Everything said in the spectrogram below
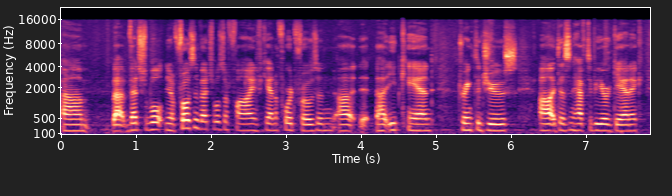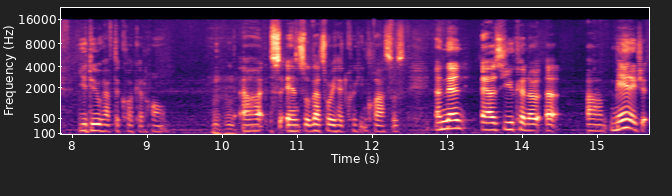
um, that vegetable, you know, frozen vegetables are fine if you can't afford frozen. Uh, uh, eat canned, drink the juice. Uh, it doesn't have to be organic. You do have to cook at home. Uh, s- and so that's why we had cooking classes. And then as you can uh, uh, manage it,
